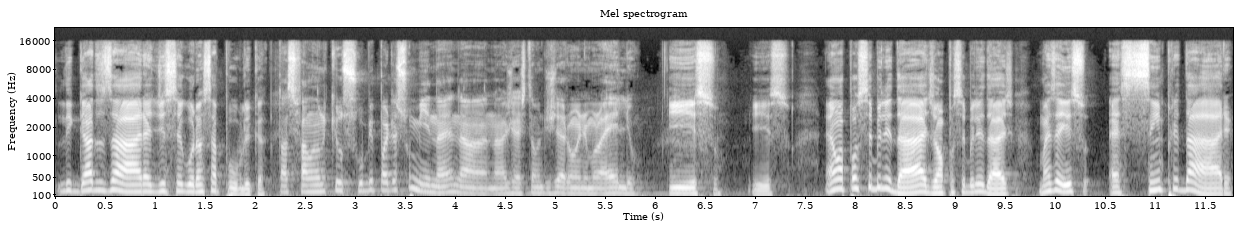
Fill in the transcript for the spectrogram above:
ligados à área de segurança pública. Está se falando que o SUB pode assumir, né? Na, na gestão de Jerônimo Hélio. Isso, isso. É uma possibilidade, é uma possibilidade. Mas é isso, é sempre da área.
